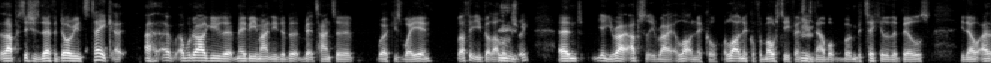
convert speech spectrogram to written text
that position is there for Dorian to take. I, I, I would argue that maybe he might need a bit, bit of time to work his way in, but I think you've got that Mm. And yeah, you're right, absolutely right. A lot of nickel, a lot of nickel for most defenses now, but but in particular the Bills. You know, I,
